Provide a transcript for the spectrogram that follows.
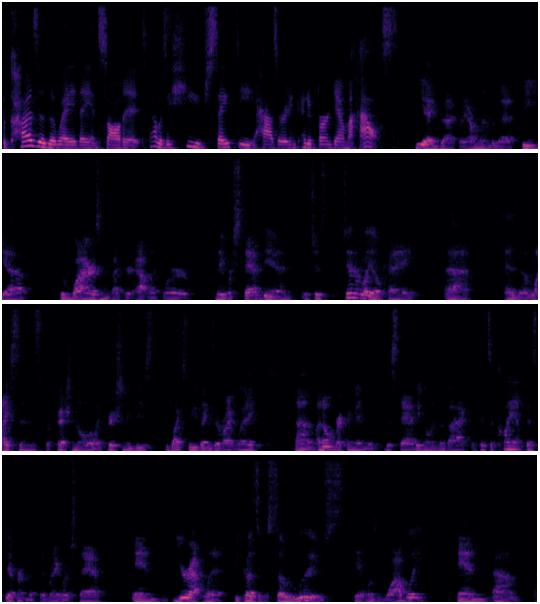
because of the way they installed it, that was a huge safety hazard and could have burned down my house. Yeah, exactly. I remember that. The uh, the wires in the back of your outlet were they were stabbed in, which is generally okay. Uh, as a licensed professional electrician who, who likes to do things the right way, um, I don't recommend the, the stabbing them in the back. If it's a clamp, that's different, but the regular stab and your outlet, because it was so loose, it was wobbly. And um, I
